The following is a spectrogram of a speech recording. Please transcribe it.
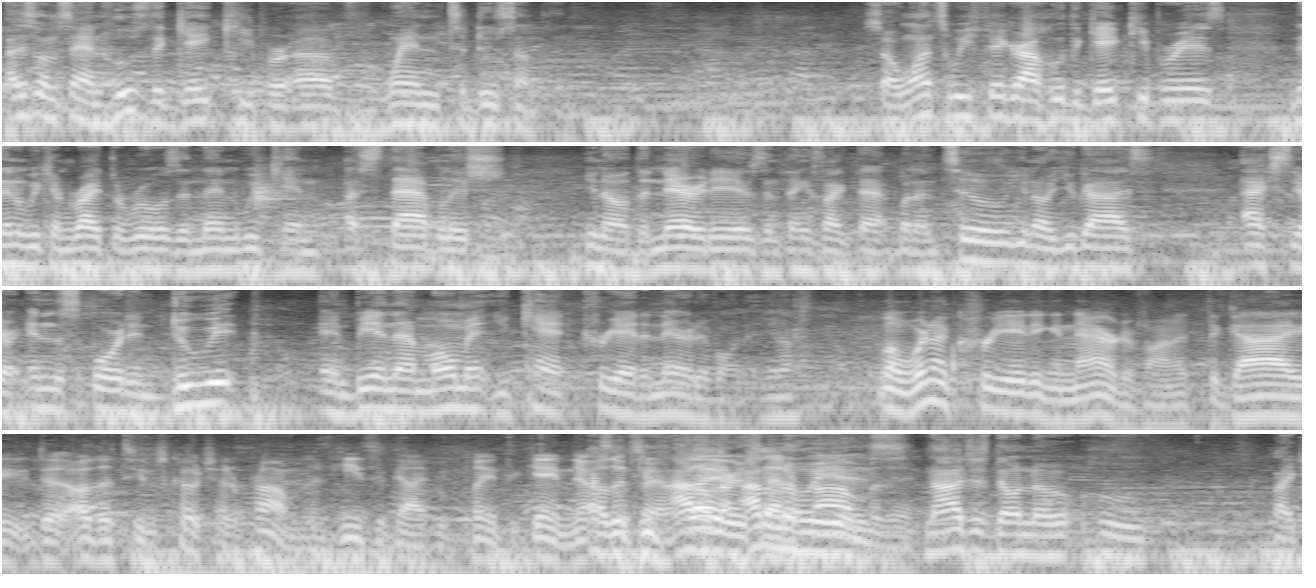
That's what I'm saying. Who's the gatekeeper of when to do something? So once we figure out who the gatekeeper is, then we can write the rules and then we can establish, you know, the narratives and things like that. But until you know you guys actually are in the sport and do it and be in that moment, you can't create a narrative on it. You know. Well, we're not creating a narrative on it. The guy, the other team's coach had a problem, and he's the guy who played the game. The That's other what I'm. I don't, players know- I don't had know a who problem he with is. it. No, I just don't know who. Like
